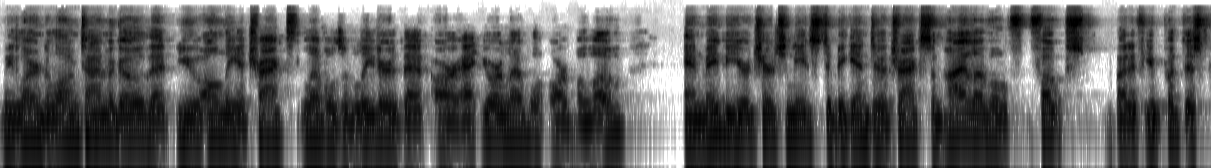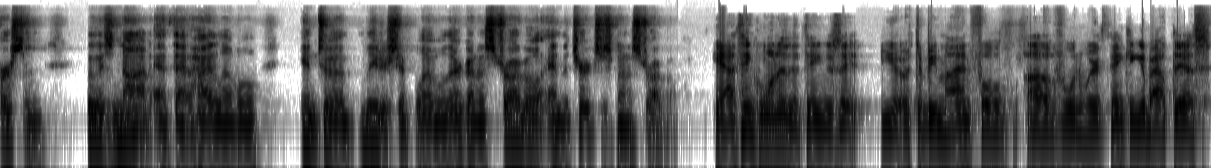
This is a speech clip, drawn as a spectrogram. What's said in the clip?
we learned a long time ago that you only attract levels of leader that are at your level or below. And maybe your church needs to begin to attract some high level folks. But if you put this person who is not at that high level into a leadership level, they're going to struggle and the church is going to struggle. Yeah, I think one of the things that you have to be mindful of when we're thinking about this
